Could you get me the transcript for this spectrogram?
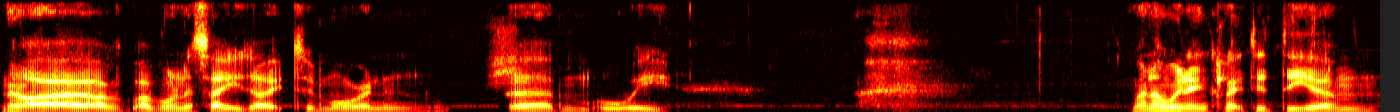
No, I I, I want to say like to Morwen and um, Ori. When I went and collected the um,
